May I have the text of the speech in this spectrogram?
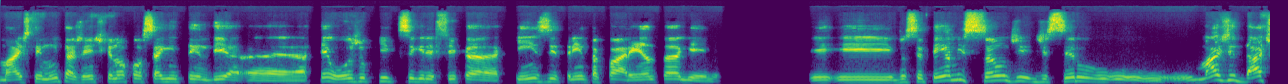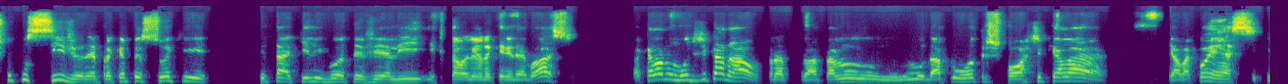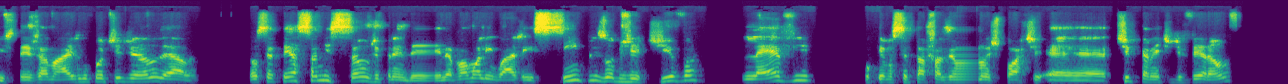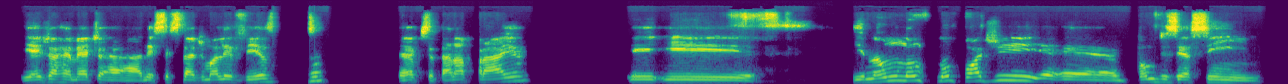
mas tem muita gente que não consegue entender é, até hoje o que significa 15, 30, 40 game. E, e você tem a missão de, de ser o, o, mais didático possível, né? Para que a pessoa que está aqui, ligou a TV ali e que está olhando aquele negócio, para que ela não mude de canal, para não, não mudar para um outro esporte que ela, que ela conhece, que esteja mais no cotidiano dela. Então você tem essa missão de aprender, levar uma linguagem simples, objetiva, leve, porque você está fazendo um esporte é, tipicamente de verão, e aí já remete à necessidade de uma leveza, né? você está na praia e, e e não, não, não pode, é, é, vamos dizer assim,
